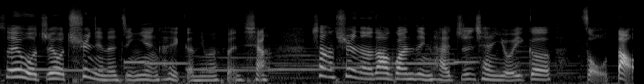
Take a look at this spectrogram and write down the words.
所以我只有去年的经验可以跟你们分享。上去呢，到观景台之前有一个走道，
